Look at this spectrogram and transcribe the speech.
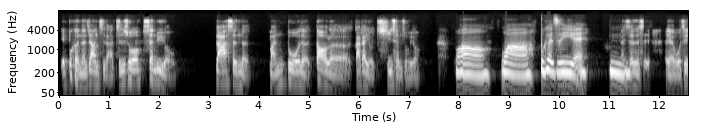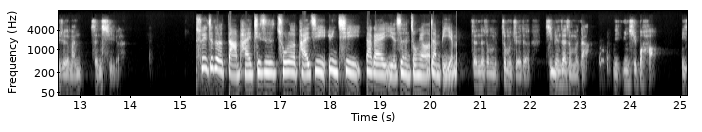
也不可能这样子啦，只是说胜率有拉升的蛮多的，到了大概有七成左右。哇哇，不可思议哎！嗯，真的是，哎呀，我自己觉得蛮神奇的。所以这个打牌其实除了牌技，运气大概也是很重要的占比。真的这么这么觉得，即便再怎么打，嗯、你运气不好，你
